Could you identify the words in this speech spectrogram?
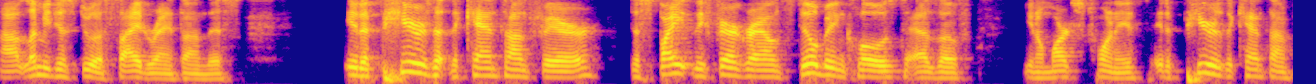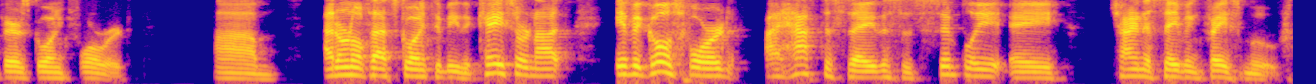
Uh, let me just do a side rant on this. It appears that the Canton Fair, despite the fairgrounds still being closed as of you know March 20th, it appears the Canton Fair is going forward. Um, I don't know if that's going to be the case or not. If it goes forward, I have to say this is simply a China saving face move.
